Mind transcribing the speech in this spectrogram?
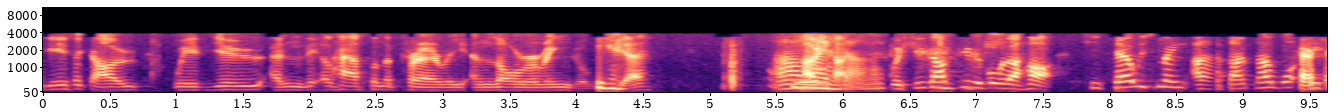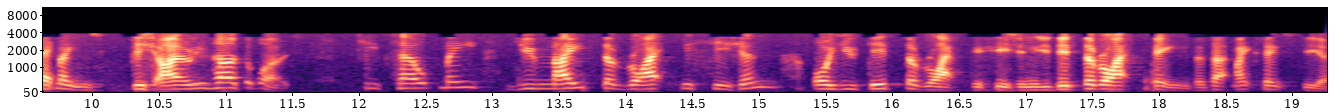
years ago with you and Little House on the Prairie and Laura Ingalls, Yeah. yeah? Oh my God. Well, she loves you with all her heart. She tells me, I don't know what Perfect. this means. This, I only heard the words. She told me you made the right decision or you did the right decision. You did the right thing. Does that make sense to you?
